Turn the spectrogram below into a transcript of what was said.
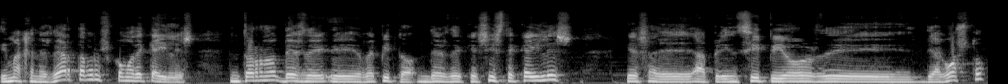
imágenes de Artabros como de Keyless. En torno desde, eh, repito, desde que existe Keyless, que es eh, a principios de, de agosto,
